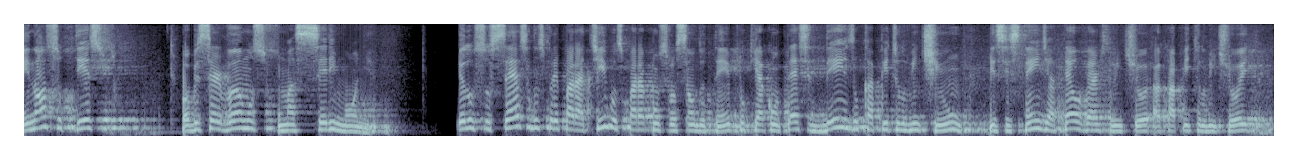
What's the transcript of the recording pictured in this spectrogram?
Em nosso texto, observamos uma cerimônia pelo sucesso dos preparativos para a construção do templo, que acontece desde o capítulo 21 e se estende até o verso 28, capítulo 28,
